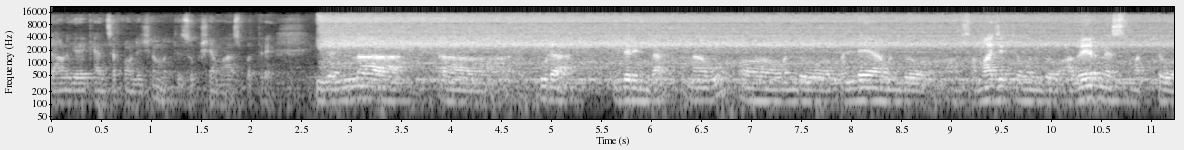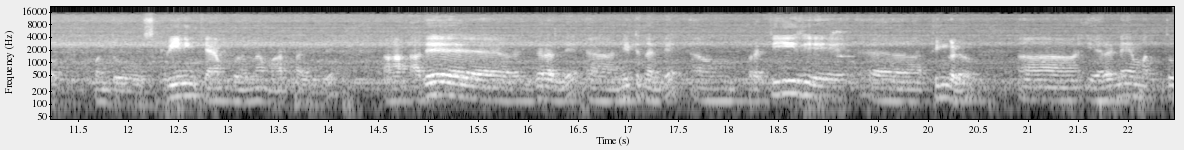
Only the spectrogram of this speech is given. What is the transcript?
ದಾವಣಗೆರೆ ಕ್ಯಾನ್ಸರ್ ಫೌಂಡೇಶನ್ ಮತ್ತು ಸುಕ್ಷೇಮ ಆಸ್ಪತ್ರೆ. ಇವೆಲ್ಲ ಕೂಡ ಇದರಿಂದ ನಾವು ಒಂದು ಒಳ್ಳೆಯ ಒಂದು ಸಮಾಜಕ್ಕೆ ಒಂದು ಅವೇರ್ನೆಸ್ ಮತ್ತು ಒಂದು ಸ್ಕ್ರೀನಿಂಗ್ ಕ್ಯಾಂಪ್ಗಳನ್ನು ಮಾಡ್ತಾ ಇದ್ದೀವಿ. ಅದೇ ಇದರಲ್ಲಿ ನಿಟ್ಟಿನಲ್ಲಿ ಪ್ರತಿ ತಿಂಗಳು ಎರಡನೇ ಮತ್ತು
